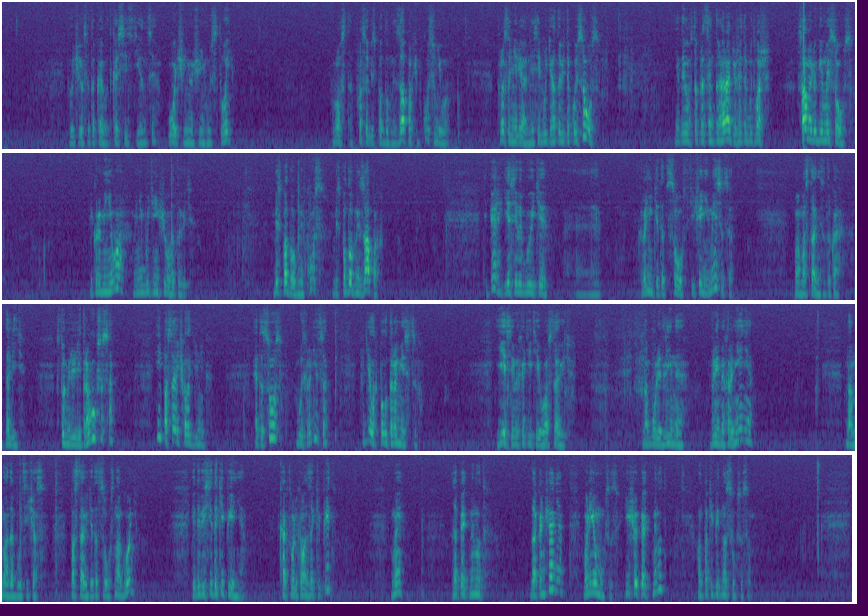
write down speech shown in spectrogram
Получилась вот такая вот консистенция. Очень-очень густой. Просто, просто бесподобный. Запах и вкус у него просто нереальный. Если будете готовить такой соус, я даю вам стопроцентную гарантию, что это будет ваш самый любимый соус. И кроме него вы не будете ничего готовить. Бесподобный вкус, бесподобный запах. Теперь, если вы будете хранить этот соус в течение месяца, вам останется только долить 100 мл уксуса и поставить в холодильник. Этот соус будет храниться в пределах полутора месяцев. Если вы хотите его оставить на более длинное время хранения. Нам надо будет сейчас поставить этот соус на огонь и довести до кипения. Как только он закипит, мы за 5 минут до окончания вольем уксус. Еще 5 минут он покипит на с уксусом.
